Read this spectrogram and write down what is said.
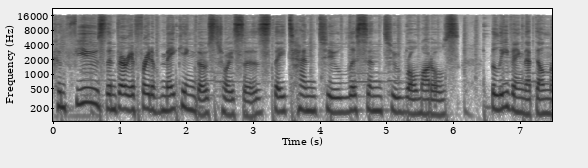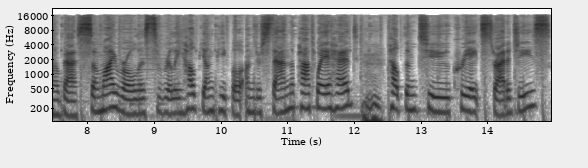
confused and very afraid of making those choices, they tend to listen to role models believing that they'll know best. So my role is to really help young people understand the pathway ahead, mm-hmm. help them to create strategies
